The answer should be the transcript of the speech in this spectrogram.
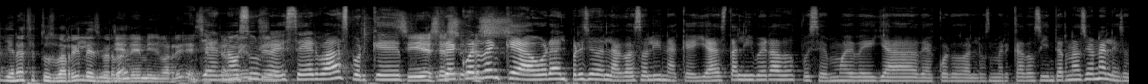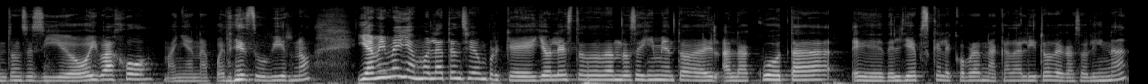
llenaste tus barriles, ¿verdad? Llené mis barriles. Llenó sus reservas porque recuerden que ahora el precio de la gasolina que ya está liberado, pues se mueve ya de acuerdo a los mercados internacionales. Entonces, si hoy bajó, mañana puede subir, ¿no? Y a mí me llamó la atención porque yo le he estado dando seguimiento a, a la cuota eh, del IEPS que le cobran a cada litro de gasolina.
